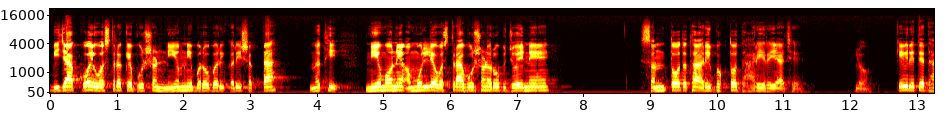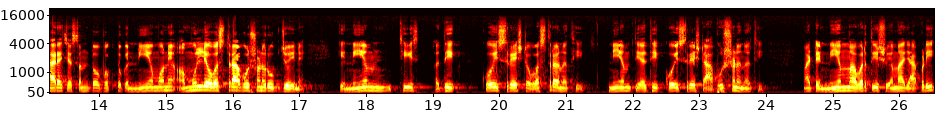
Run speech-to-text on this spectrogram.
બીજા કોઈ વસ્ત્ર કે ભૂષણ નિયમની બરોબરી કરી શકતા નથી. નિયમોને અમૂલ્ય વસ્ત્રાભૂષણ રૂપ જોઈને સંતો તથા હરિભક્તો ધારી રહ્યા છે. લો, કેવી રીતે ધારે છે સંતો ભક્તો કે નિયમોને અમૂલ્ય વસ્ત્રાભૂષણ રૂપ જોઈને? કે નિયમથી અધિક કોઈ શ્રેષ્ઠ વસ્ત્ર નથી. નિયમથી અધિક કોઈ શ્રેષ્ઠ આભૂષણ નથી. માટે નિયમમાં વર્તીશું એમાં જ આપણી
